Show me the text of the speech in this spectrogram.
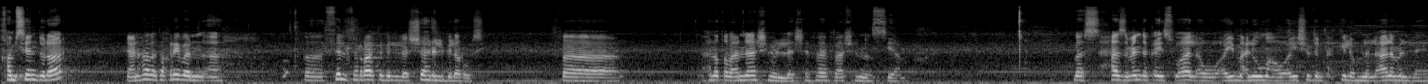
50 دولار. يعني هذا تقريبا آه، ثلث الراتب الشهري البيلاروسي. ف إحنا طبعا ناشر الشفاف عشان الصيام؟ بس حازم عندك أي سؤال أو أي معلومة أو أي شيء بدك تحكي لهم للعالم اللي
